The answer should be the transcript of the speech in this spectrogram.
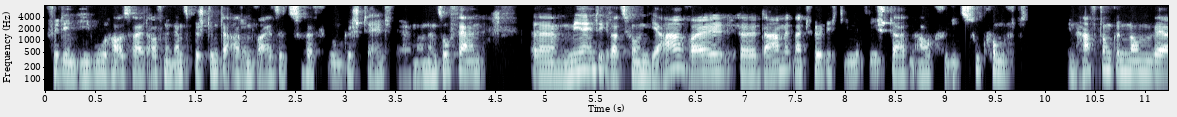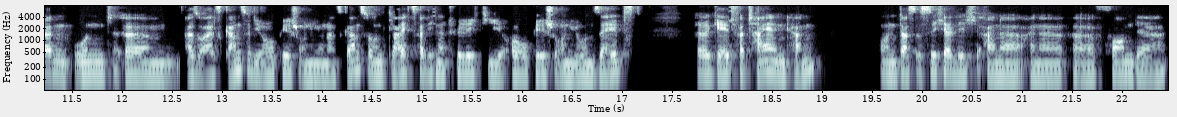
für den EU-Haushalt auf eine ganz bestimmte Art und Weise zur Verfügung gestellt werden. Und insofern äh, mehr Integration ja, weil äh, damit natürlich die Mitgliedstaaten auch für die Zukunft in Haftung genommen werden und ähm, also als Ganze die Europäische Union als Ganze und gleichzeitig natürlich die Europäische Union selbst äh, Geld verteilen kann. Und das ist sicherlich eine, eine äh, Form der,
